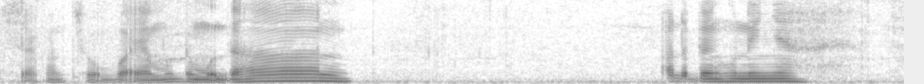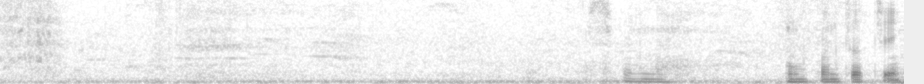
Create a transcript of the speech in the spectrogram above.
Saya akan coba ya mudah-mudahan Ada penghuninya Bismillah umpan cacing.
